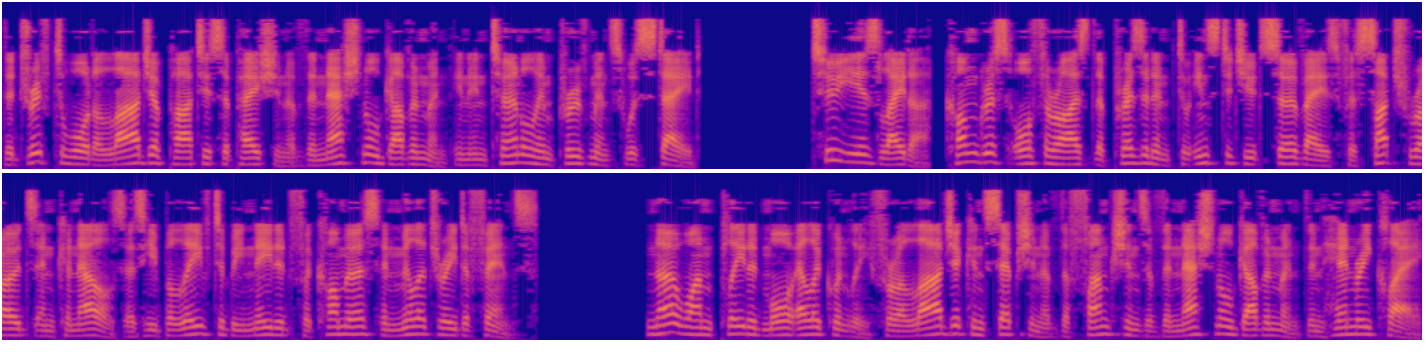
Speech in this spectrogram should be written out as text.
the drift toward a larger participation of the national government in internal improvements was stayed. Two years later, Congress authorized the President to institute surveys for such roads and canals as he believed to be needed for commerce and military defense. No one pleaded more eloquently for a larger conception of the functions of the national government than Henry Clay.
